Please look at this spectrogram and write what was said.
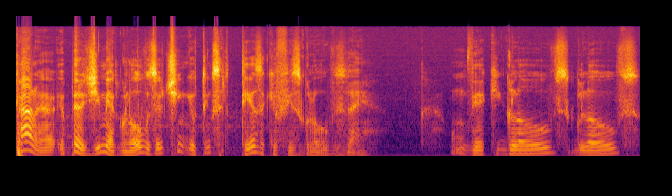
Cara, eu perdi minha Gloves. Eu, tinha, eu tenho certeza que eu fiz Gloves, velho. Vamos ver aqui. Gloves, Gloves.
